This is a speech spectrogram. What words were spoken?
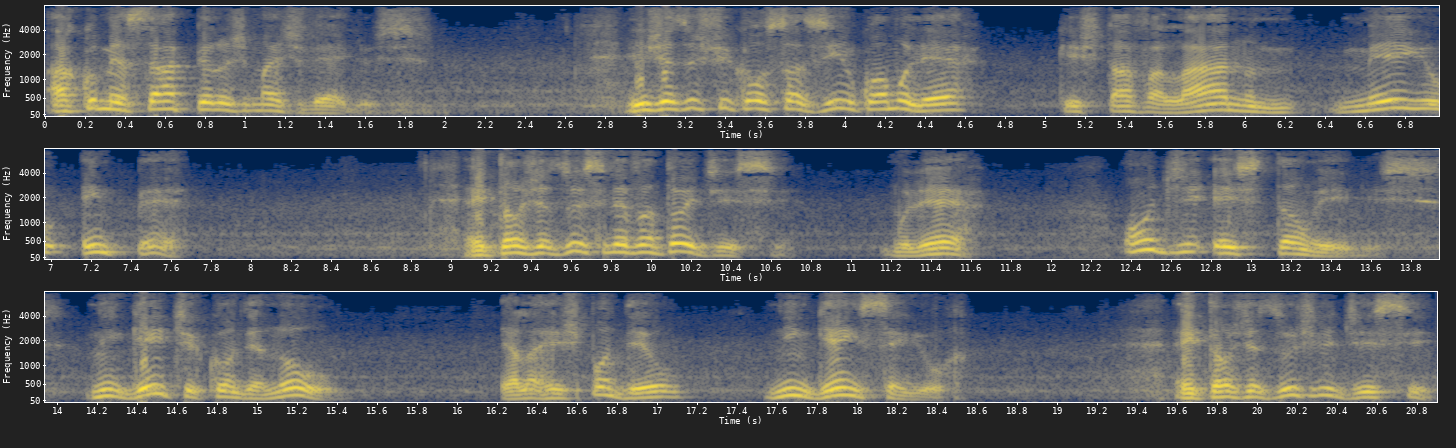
a começar pelos mais velhos. E Jesus ficou sozinho com a mulher, que estava lá no meio em pé. Então Jesus se levantou e disse: Mulher, onde estão eles? Ninguém te condenou? Ela respondeu: Ninguém, Senhor. Então Jesus lhe disse:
